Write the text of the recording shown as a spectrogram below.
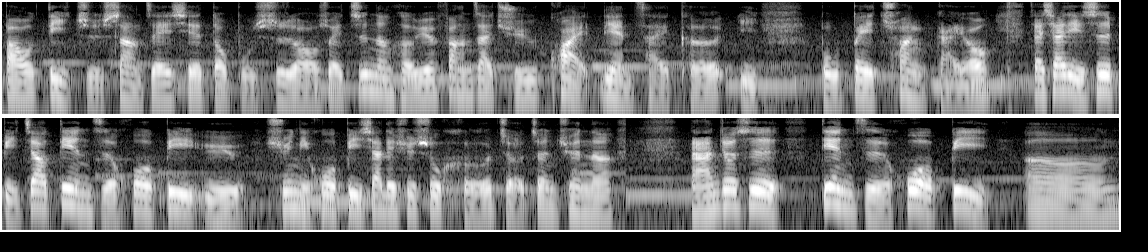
包地址上，这一些都不是哦。所以智能合约放在区块链才可以不被篡改哦。在下题是比较电子货币与虚拟货币，下列叙述何者正确呢？答案就是电子货币，嗯，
